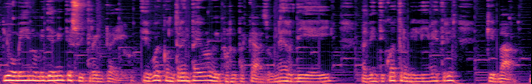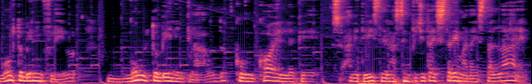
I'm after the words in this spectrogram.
più o meno mediamente sui 30 euro e voi con 30 euro vi portate a casa un RDA da 24 mm che va molto bene in flavor, molto bene in cloud, con coil che avete visto di una semplicità estrema da installare,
